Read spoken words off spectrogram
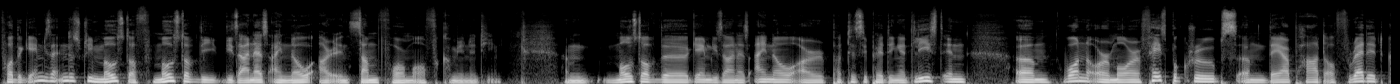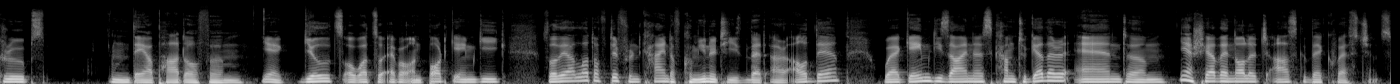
for the game design industry, most of most of the designers I know are in some form of community. Um, most of the game designers I know are participating at least in um, one or more Facebook groups. Um, they are part of Reddit groups. Um, they are part of um, yeah guilds or whatsoever on Board Game Geek. So there are a lot of different kind of communities that are out there where game designers come together and um, yeah share their knowledge, ask their questions,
